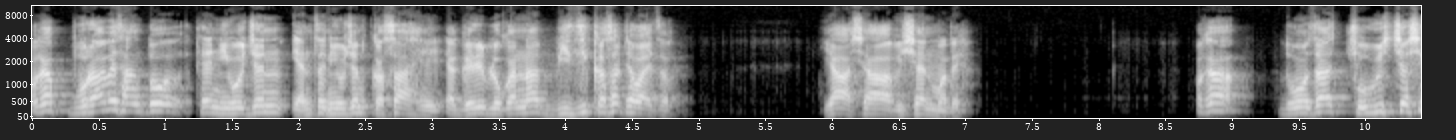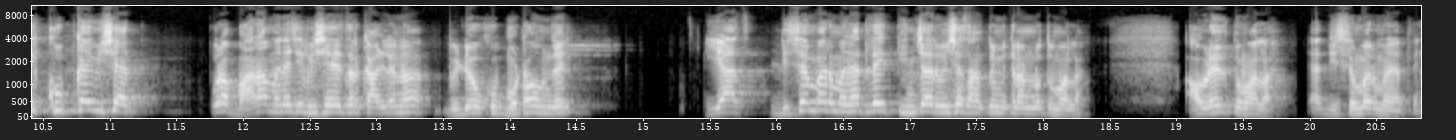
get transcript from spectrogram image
बघा पुरावे सांगतो त्या नियोजन यांचं नियोजन कसं आहे? या गरीब लोकांना बिझी कसं ठेवायचं? या अशा विषयांमध्ये. बघा दोन हजार चोवीसचे असे खूप काही विषय आहेत. पुरा बारा महिन्याचे विषय जर काढले ना व्हिडिओ खूप मोठा होऊन जाईल. याच डिसेंबर महिन्यातले तीन चार विषय सांगतो मित्रांनो तुम्हाला. आवडेल तुम्हाला या डिसेंबर महिन्यातले.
